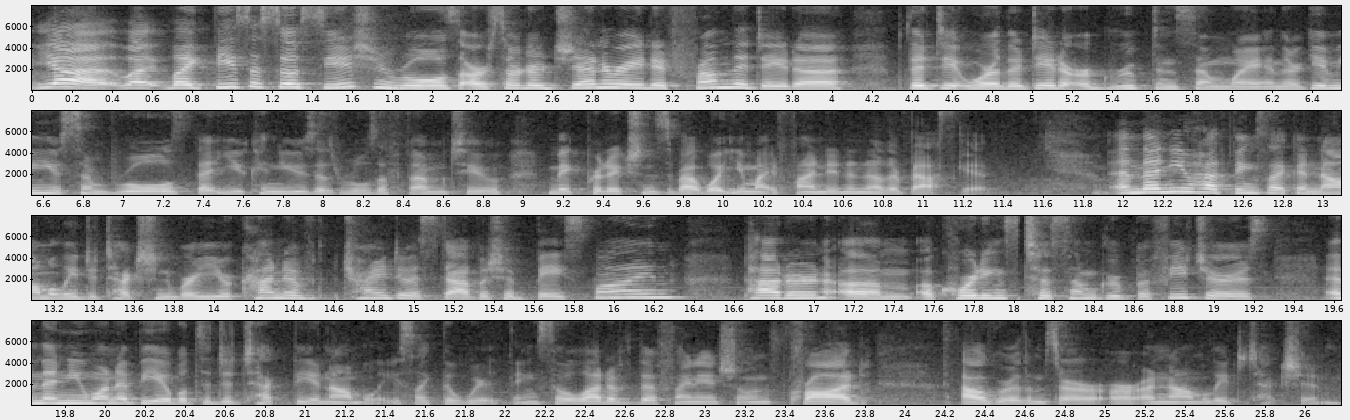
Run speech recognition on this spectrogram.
Yeah, like, like these association rules are sort of generated from the data the where the data are grouped in some way and they're giving you some rules that you can use as rules of thumb to make predictions about what you might find in another basket. And then you have things like anomaly detection where you're kind of trying to establish a baseline pattern um, according to some group of features, and then you want to be able to detect the anomalies, like the weird things. So a lot of the financial and fraud algorithms are, are anomaly detection.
